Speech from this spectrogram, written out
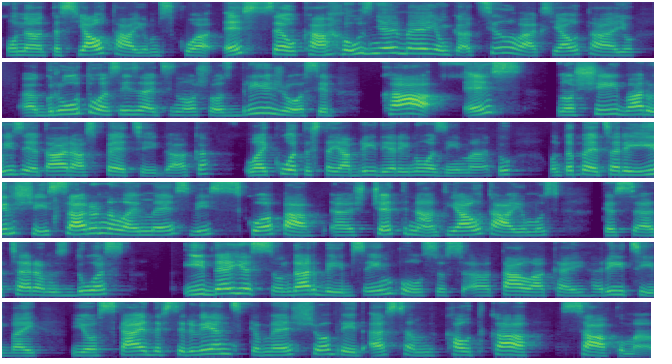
Un, uh, tas jautājums, ko es sev kā uzņēmēju un kā cilvēks jautāju uh, grūtos, izaicinošos brīžos, ir, kā es no šī varu iziet ārā spēcīgāka, lai ko tas tajā brīdī arī nozīmētu. Un tāpēc arī ir šī saruna, lai mēs visi kopā šķetinātu jautājumus, kas cerams dos idejas un darbības impulsus tālākai rīcībai, jo skaidrs ir viens, ka mēs šobrīd esam kaut kā sākumā.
